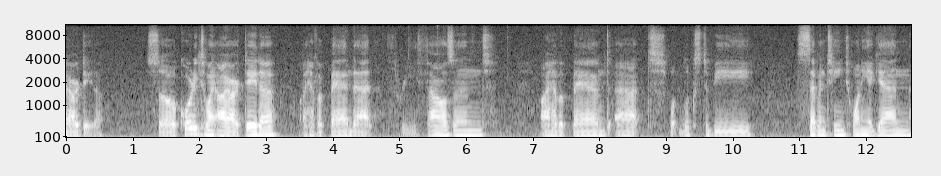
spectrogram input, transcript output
IR data. So according to my IR data, I have a band at 3000. I have a band at what looks to be 1720 again.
